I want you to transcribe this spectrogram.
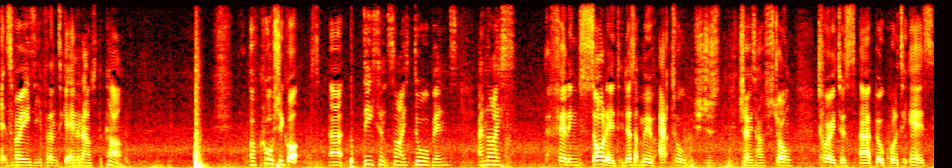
it's very easy for them to get in and out of the car. Of course, you've got uh, decent sized door bins, a nice feeling solid. It doesn't move at all, which just shows how strong Toyota's uh, build quality is.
